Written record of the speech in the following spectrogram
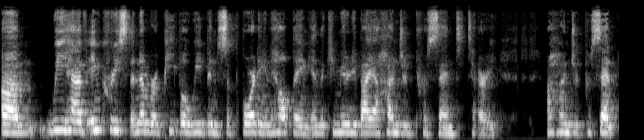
Um, we have increased the number of people we've been supporting and helping in the community by 100%, Terry. 100%.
